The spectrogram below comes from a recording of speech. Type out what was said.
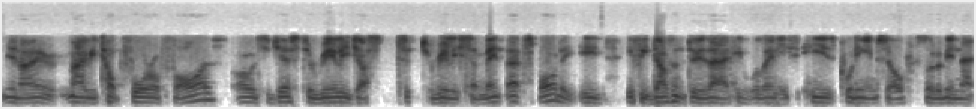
you know, maybe top four or five, I would suggest to really just to, to really cement that spot. He, he, if he doesn't do that, he will then he's, he is putting himself sort of in that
